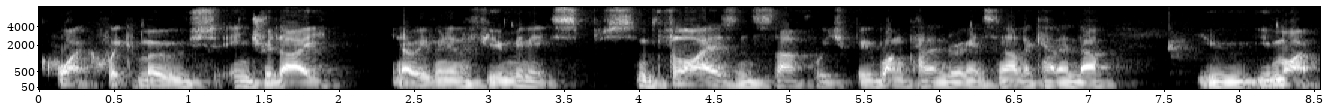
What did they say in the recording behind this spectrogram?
quite quick moves intraday. You know, even in a few minutes, some flyers and stuff, which would be one calendar against another calendar. You you might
